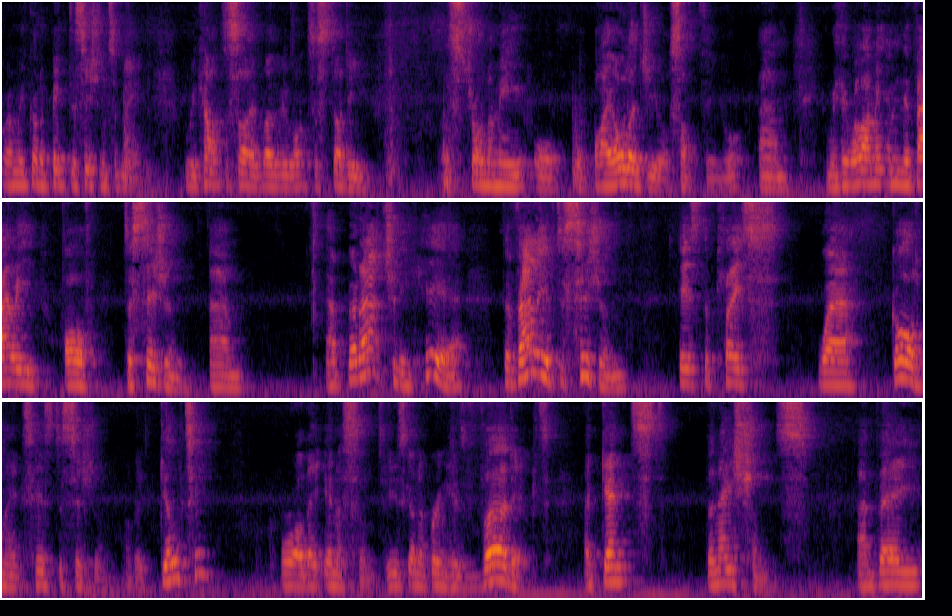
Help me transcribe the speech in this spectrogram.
when we've got a big decision to make. We can't decide whether we want to study astronomy or, or biology or something. Or um, we think, well, I'm in, I'm in the valley of decision. Um, uh, but actually, here, the valley of decision is the place where God makes his decision. Are they guilty or are they innocent? He's going to bring his verdict against the nations, and they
